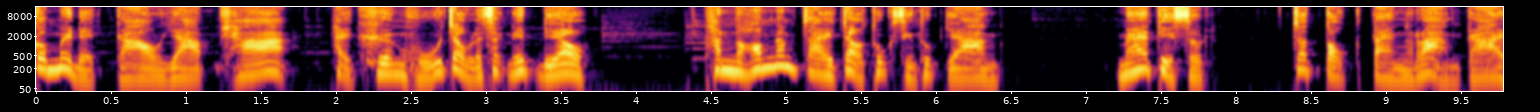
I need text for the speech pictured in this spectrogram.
ก็ไม่ได้กล่าวหยาบช้า ให้เครื่องหูเจ้าเลยสักนิดเดียว ถนอมน้ำใจเจ้าทุกสิ่งทุกอย่าง แม้ที่สุดจะตกแต่งร่างกาย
